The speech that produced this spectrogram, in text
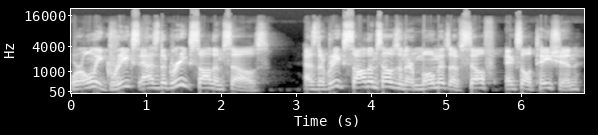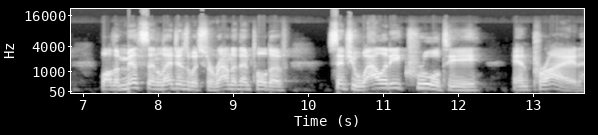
were only Greeks as the Greeks saw themselves. As the Greeks saw themselves in their moments of self exaltation, while the myths and legends which surrounded them told of sensuality, cruelty, and pride.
